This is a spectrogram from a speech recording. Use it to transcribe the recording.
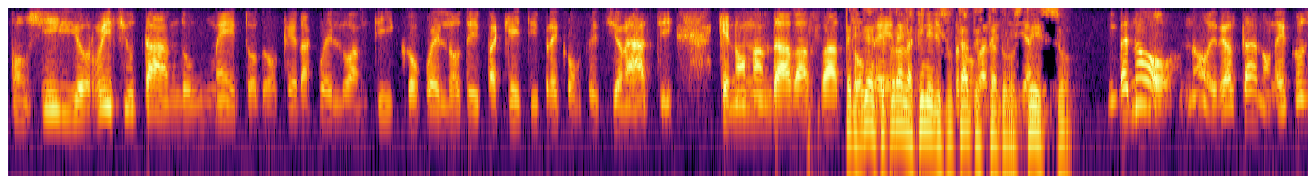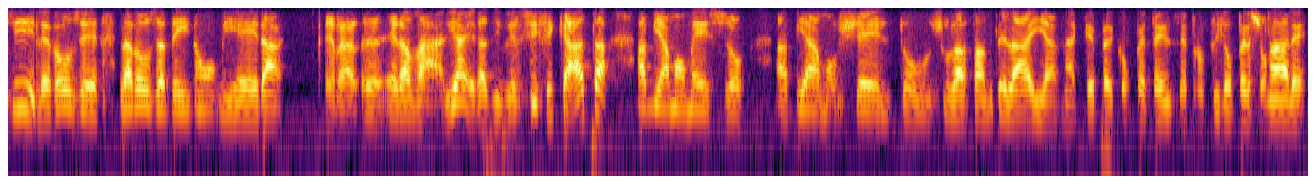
Consiglio rifiutando un metodo che era quello antico, quello dei pacchetti preconfezionati che non andava affatto Presidente, bene. però alla fine il risultato è stato lo stesso. Beh, no, no, in realtà non è così. Rose, la rosa dei nomi era, era, eh, era varia, era diversificata. Abbiamo messo abbiamo scelto Ursula von der Leyen che per competenze e profilo personale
